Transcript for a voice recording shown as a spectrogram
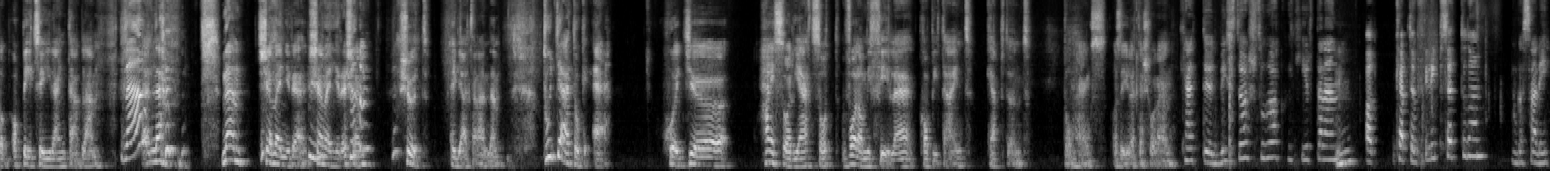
a, a PC iránytáblám. Nem? Nem, nem, semennyire, semennyire sem. Sőt, egyáltalán nem. Tudjátok-e, hogy uh, hányszor játszott valamiféle kapitányt, captain Tom Hanks az élete során? Kettőt biztos tudok, hogy hirtelen, Mhm. A Captain Phillips-et tudom. meg a Sully.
